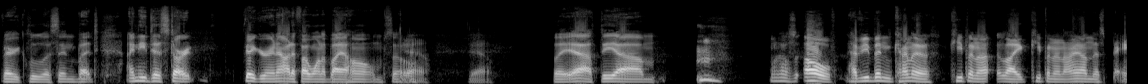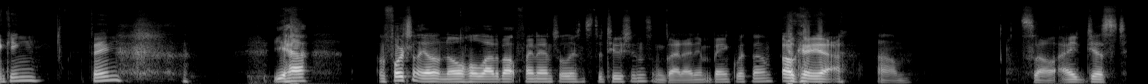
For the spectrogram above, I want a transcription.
very clueless in, but I need to start figuring out if I want to buy a home. So, Yeah. Yeah. but yeah, the um, what else? Oh, have you been kind of keeping a, like keeping an eye on this banking thing? Yeah. Unfortunately, I don't know a whole lot about financial institutions. I'm glad I didn't bank with them. Okay, yeah, Um, so I just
